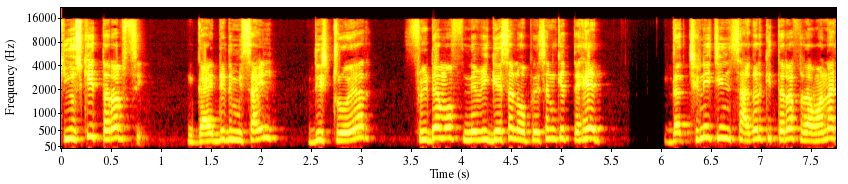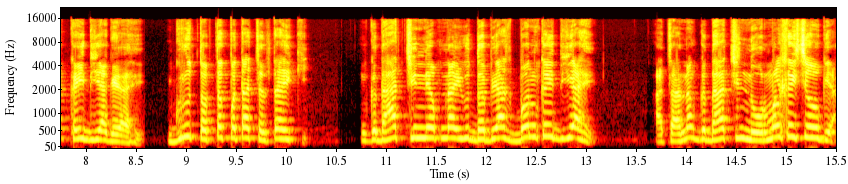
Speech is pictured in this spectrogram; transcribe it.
कि उसकी तरफ़ से guided missile destroyer freedom of navigation operation के तहत दक्षिणी चीन सागर की तरफ़ रवाना कर दिया गया है। गुरु, तब तक पता चलता है कि गधा चीन ने अपना युद्ध अभ्यास बंद कर दिया है। अचानक गधा चीन नॉर्मल कैसे हो गया?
